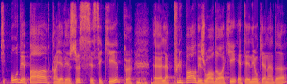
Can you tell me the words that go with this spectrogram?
Puis au départ, quand il y avait juste six équipes, euh, la plupart des joueurs de hockey étaient nés au Canada.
